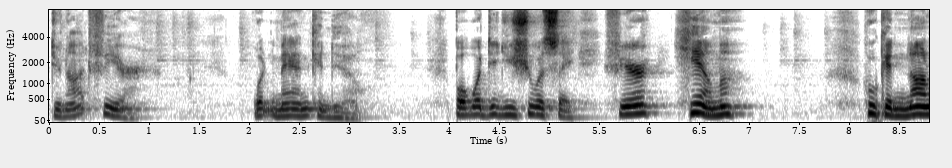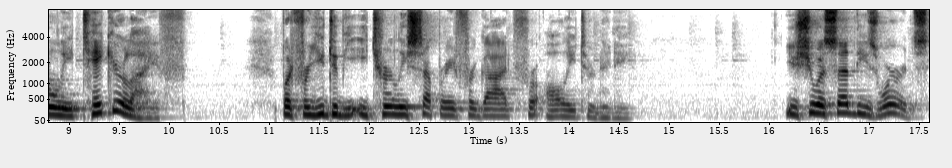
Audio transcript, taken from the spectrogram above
do not fear what man can do. But what did Yeshua say? Fear him who can not only take your life, but for you to be eternally separated for God for all eternity. Yeshua said these words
